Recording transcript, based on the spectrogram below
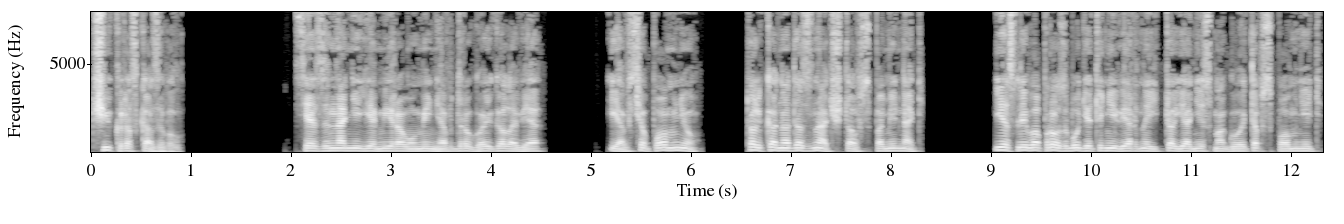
Чик рассказывал. «Все знания мира у меня в другой голове. Я все помню, только надо знать, что вспоминать. Если вопрос будет неверный, то я не смогу это вспомнить.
